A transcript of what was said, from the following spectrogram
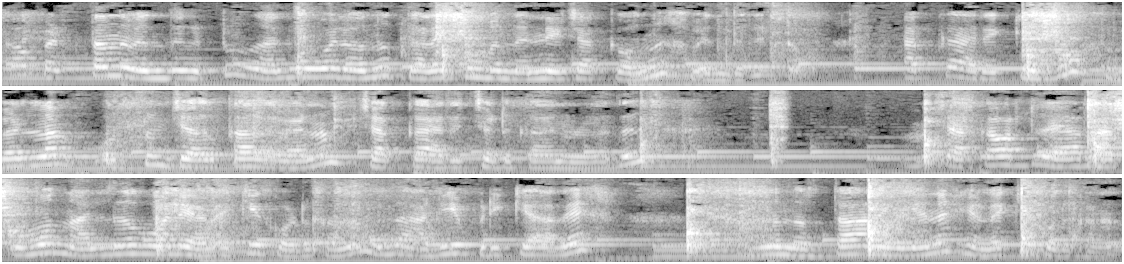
ചക്ക പെട്ടെന്ന് വെന്ത് കിട്ടും. നല്ലപോലെ ഒന്ന് തിളയ്ക്കുമ്പോൾ തന്നെ ചക്ക ഒന്ന് വെന്ത് കിട്ടും. ചക്ക അരയ്ക്കുമ്പോൾ വെള്ളം ഒട്ടും ചേർക്കാതെ വേണം ചക്ക അരച്ചെടുക്കാനുള്ളത്. വറുത്ത് തയ്യാറാക്കുമ്പോൾ നല്ലതുപോലെ ഇളക്കി കൊടുക്കണം. ഇത് അടിയെ പിടിക്കാതെ നമ്മൾ നിർത്താതെ ഇങ്ങനെ ഇളക്കി കൊടുക്കണം.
